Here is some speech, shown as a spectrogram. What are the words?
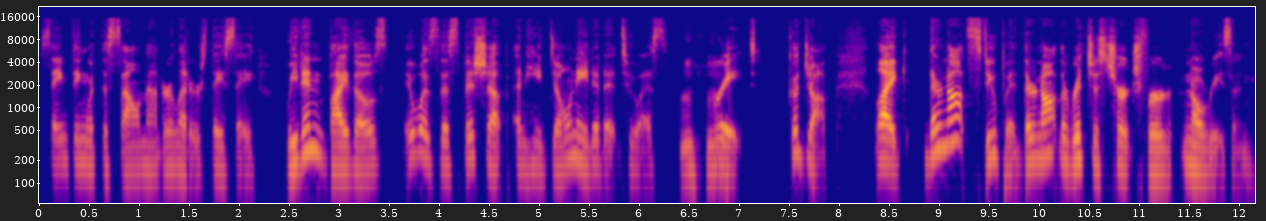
Same thing with the salamander letters. They say, we didn't buy those. It was this bishop and he donated it to us. Mhm. Great. Good job. Like they're not stupid. They're not the richest church for no reason.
